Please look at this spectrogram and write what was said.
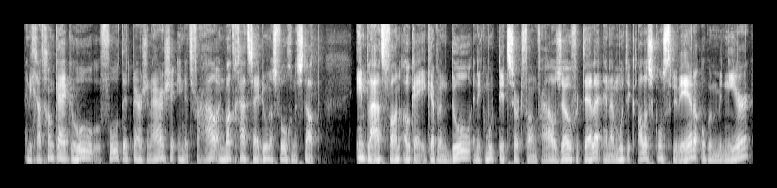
En die gaat gewoon kijken, hoe voelt dit personage in het verhaal en wat gaat zij doen als volgende stap? In plaats van, oké, ik heb een doel en ik moet dit soort van verhaal zo vertellen. En dan moet ik alles construeren op een manier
